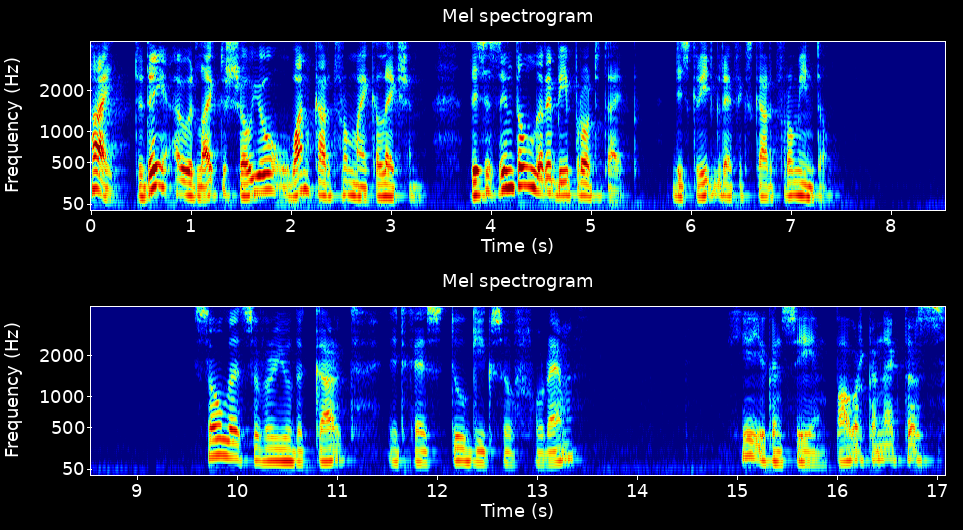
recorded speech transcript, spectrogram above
Hi, today I would like to show you one card from my collection. This is Intel Larrabee prototype, discrete graphics card from Intel. So let's overview the card. It has 2 gigs of RAM. Here you can see power connectors,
